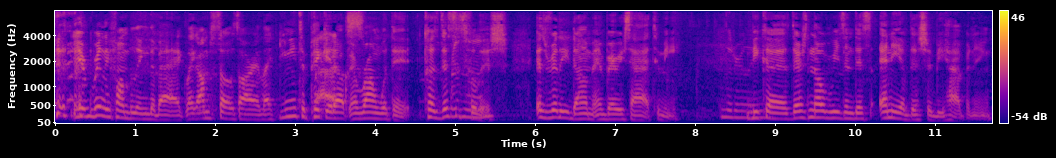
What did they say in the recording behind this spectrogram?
you're really fumbling the bag. Like I'm so sorry. Like you need to pick it up and run with it because this is Mhm. foolish. It's really dumb and very sad to me Literally. because there's no reason this any of this should be happening.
